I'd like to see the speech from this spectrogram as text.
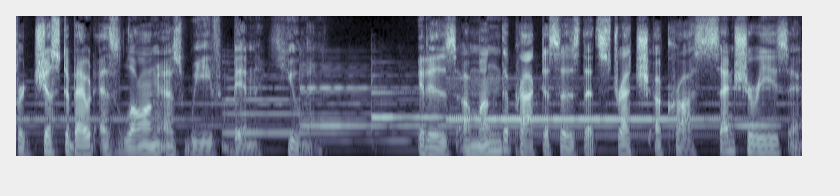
for just about as long as we've been human. It is among the practices that stretch across centuries and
